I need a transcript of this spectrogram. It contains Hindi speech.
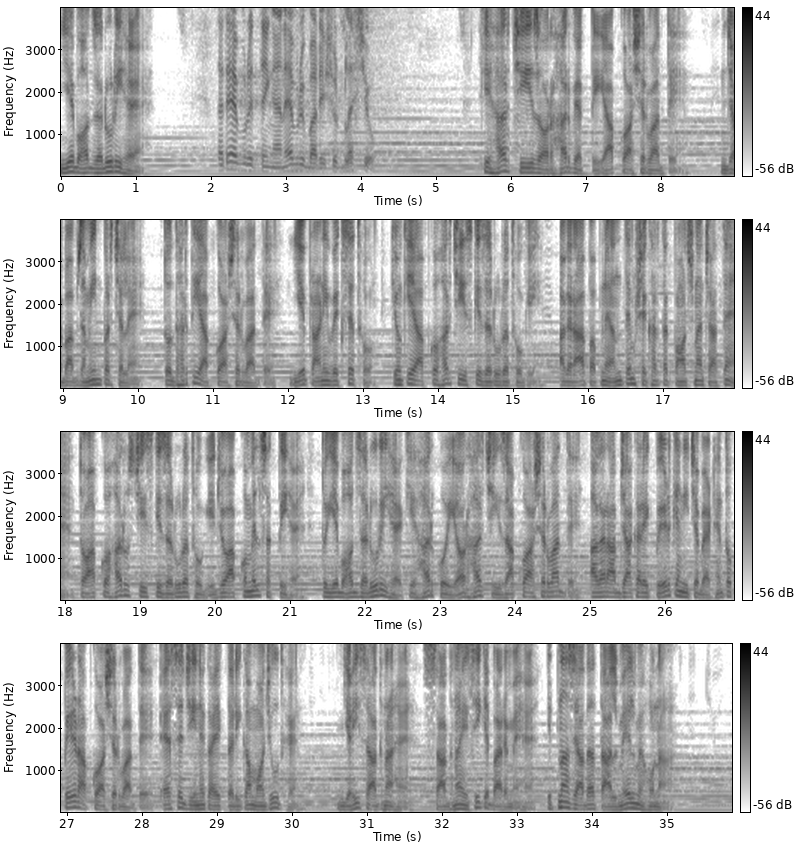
ये बहुत ज़रूरी है. कि हर चीज़ और हर व्यक्ति आपको आशीर्वाद दे। जब आप ज़मीन पर चलें तो धरती आपको आशीर्वाद दे। ये प्राणी विकसित हो क्योंकि आपको हर चीज़ की ज़रूरत होगी। अगर आप अपने अंतिम शिखर तक पहुँचना चाहते हैं तो आपको हर उस चीज़ की ज़रूरत होगी जो आपको मिल सकती है। तो ये बहुत ज़रूरी है कि हर कोई और हर चीज़ आपको आशीर्वाद दे। अगर आप जाकर एक पेड़ के नीचे बैठे तो पेड़ आपको आशीर्वाद दे। ऐसे जीने का एक तरीका मौजूद है। यही साधना है। साधना इसी के बारे में है। इतना ज़्यादा तालमेल में होना।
